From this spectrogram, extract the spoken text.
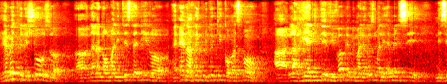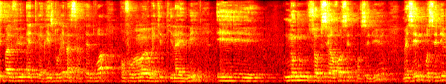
remettre les choses euh, dans la normalité, c'est-à-dire un arrêt plutôt qui correspond à la réalité vivable, mais malheureusement les MLC ne s'est pas vu être restauré dans certains droits, conformément aux requêtes qu'il a émis. Et nous observons cette procédure, mais c'est une procédure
